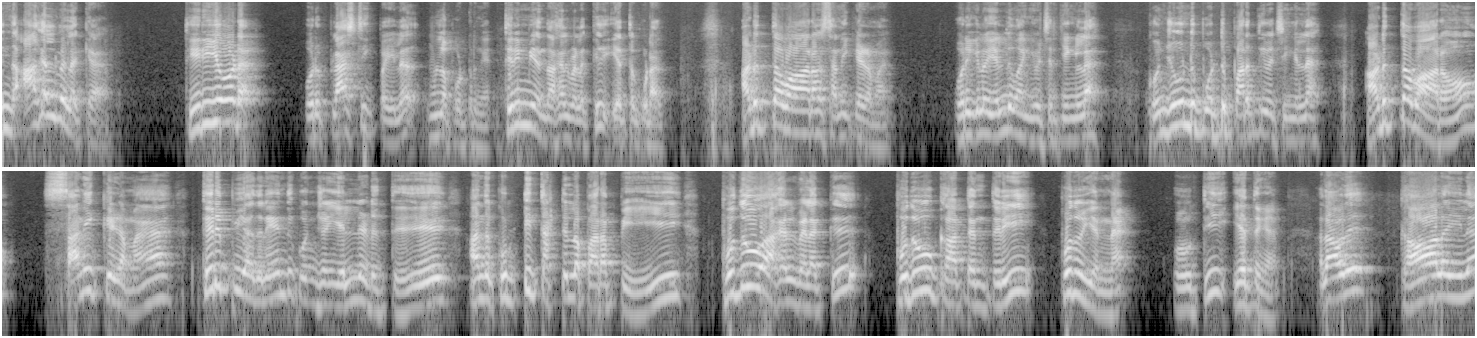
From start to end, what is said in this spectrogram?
இந்த அகல் விளக்க திரியோட ஒரு பிளாஸ்டிக் பையில் உள்ளே போட்டுருங்க. திரும்பி அந்த அகல் விளக்கு ஏற்றக்கூடாது அடுத்த வாரம் சனிக்கிழமை ஒரு கிலோ எள்ளு வாங்கி வச்சிருக்கீங்களா கொஞ்சோண்டு போட்டு பரத்தி வச்சீங்கல்ல? அடுத்த வாரம் சனிக்கிழமை திருப்பி அதுலேருந்து கொஞ்சம் எள்ளெடுத்து அந்த குட்டி தட்டில் பரப்பி புது அகல் விளக்கு புது காட்டன் திரி புது எண்ணெய். ஊற்றி ஏற்றுங்க அதாவது காலையில்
